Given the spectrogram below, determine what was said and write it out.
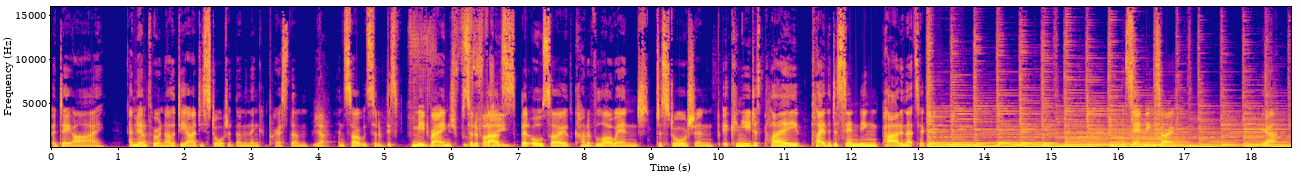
a DI and then through another DI, distorted them and then compressed them. Yeah. And so it was sort of this mid range sort of Fuzzy. fuzz, but also kind of low end distortion. Can you just play play the descending part in that section? Ascending, sorry. Yeah.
